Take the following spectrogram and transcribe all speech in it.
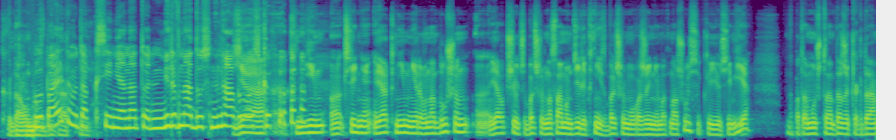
когда он Вы поэтому и... так Ксения Анатольевна неравнодушны на обложках? Я к ним, э, Ксения, я к ним неравнодушен. Э, я вообще очень большим, на самом деле, к ней с большим уважением отношусь, к ее семье, потому что даже когда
